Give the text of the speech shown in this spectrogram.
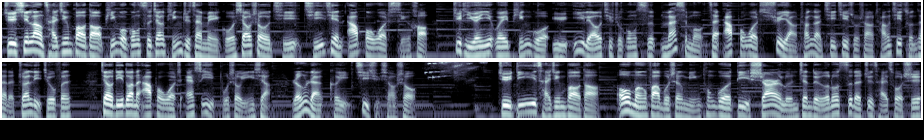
据新浪财经报道，苹果公司将停止在美国销售其旗舰 Apple Watch 型号，具体原因为苹果与医疗技术公司 Masimo 在 Apple Watch 血氧传感器技术上长期存在的专利纠纷。较低端的 Apple Watch SE 不受影响，仍然可以继续销售。据第一财经报道，欧盟发布声明，通过第十二轮针对俄罗斯的制裁措施，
